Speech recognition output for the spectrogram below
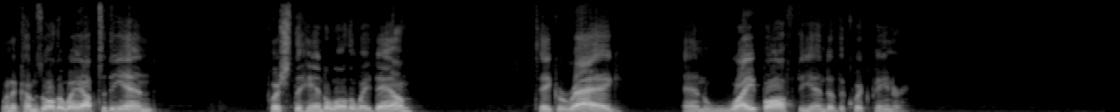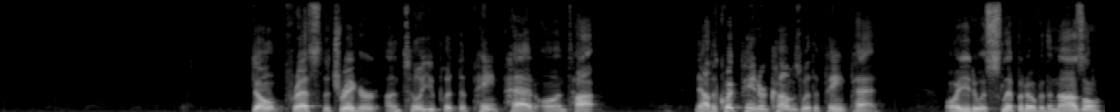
When it comes all the way up to the end, push the handle all the way down, take a rag, and wipe off the end of the quick painter. Don't press the trigger until you put the paint pad on top. Now the quick painter comes with a paint pad. All you do is slip it over the nozzle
